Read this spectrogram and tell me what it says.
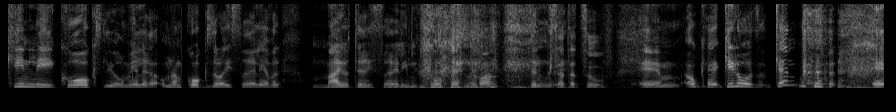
קינלי, קרוקס, ליאור מילר, אמנם קרוקס זה לא ישראלי, אבל מה יותר ישראלי מקרוקס, נכון? זה- קצת עצוב. אמ, אוקיי, כאילו, כן. אה,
